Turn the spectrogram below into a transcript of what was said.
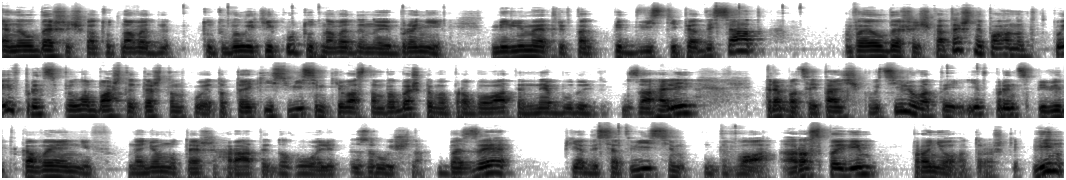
НЛДшечка тут наведен... тут великий кут, тут наведеної броні міліметрів так під 250. ВЛДшечка теж непогано танкує, і в принципі лоб башти теж танкує. Тобто якісь вісімки вас там ББшками пробивати не будуть взагалі. Треба цей танчик вицілювати, і, в принципі, від КВНів на ньому теж грати доволі зручно. БЗ 58-2. Розповім про нього трошки. Він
